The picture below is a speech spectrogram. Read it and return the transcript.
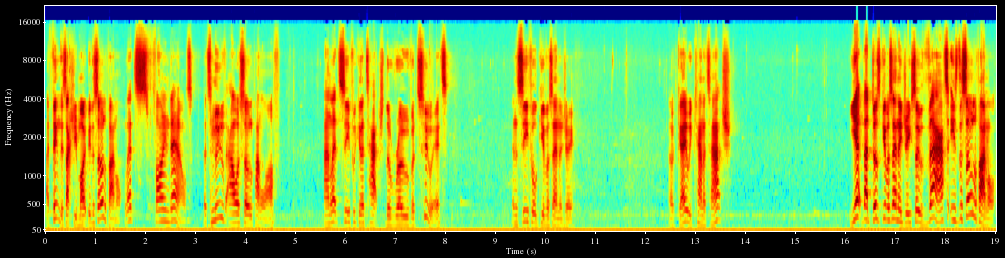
I think this actually might be the solar panel. Let's find out. Let's move our solar panel off. And let's see if we can attach the rover to it. And see if it'll give us energy. Okay, we can attach. Yep, that does give us energy, so that is the solar panel.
